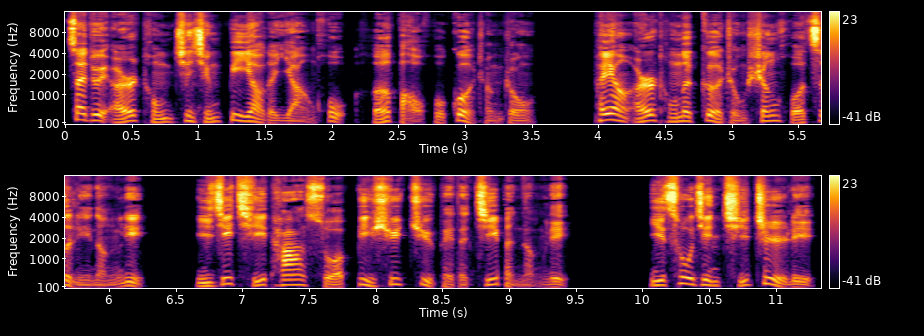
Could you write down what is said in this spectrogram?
在对儿童进行必要的养护和保护过程中，培养儿童的各种生活自理能力以及其他所必须具备的基本能力，以促进其智力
